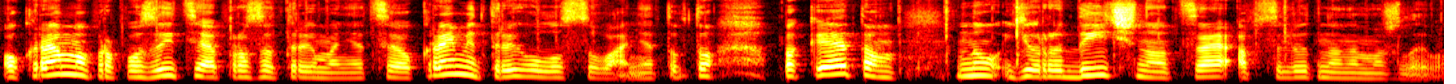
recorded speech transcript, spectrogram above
окрема пропозиція про затримання. Це окремі три голосування. Тобто пакетом, ну юридично це абсолютно неможливо.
